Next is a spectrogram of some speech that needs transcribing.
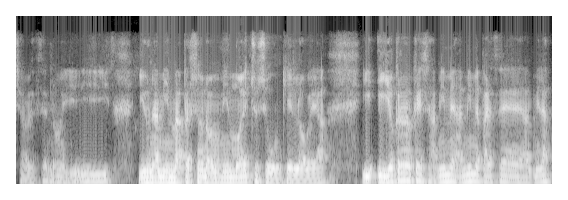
muchas veces, ¿no? Y, y, una misma persona, un mismo hecho, según quien lo vea. Y, y yo creo que es, a, mí me, a mí me parece, a mí las,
